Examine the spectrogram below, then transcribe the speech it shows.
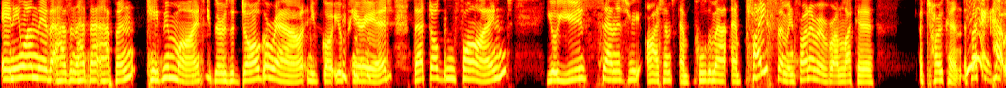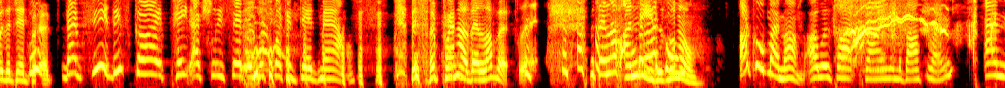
anyone there that hasn't had that happen, keep in mind if there is a dog around and you've got your period, that dog will find your used sanitary items and pull them out and place them in front of everyone like a, a token. It's like a cat with a dead Well, bird. That's it. This guy, Pete, actually said it looks like a dead mouse. They're so proud. They love it. but they love undies as called- well. I called my mum. I was like crying in the bathroom. And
